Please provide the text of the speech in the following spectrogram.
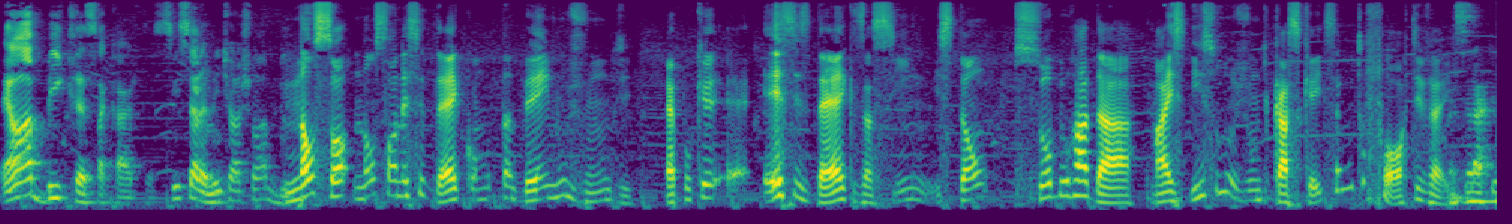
é uma bica essa carta. Sinceramente, eu acho uma bica. Não só, não só nesse deck, como também no Jund. É porque é, esses decks, assim, estão sob o radar. Mas isso no junto de Cascades é muito forte, velho. Mas será que,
